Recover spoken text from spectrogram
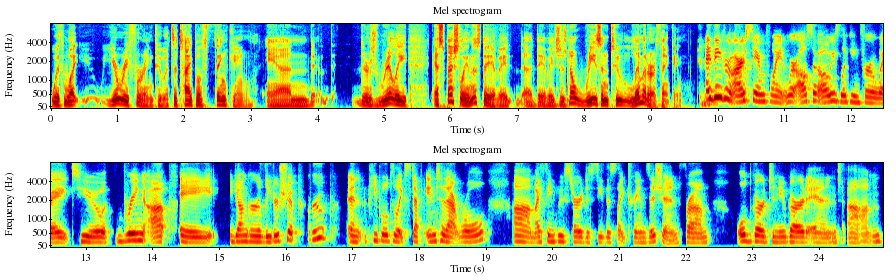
with what you're referring to. It's a type of thinking. And there's really, especially in this day of age, uh, day of age, there's no reason to limit our thinking. I think from our standpoint, we're also always looking for a way to bring up a younger leadership group and people to like step into that role. Um, I think we've started to see this like transition from old guard to new guard, and um,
